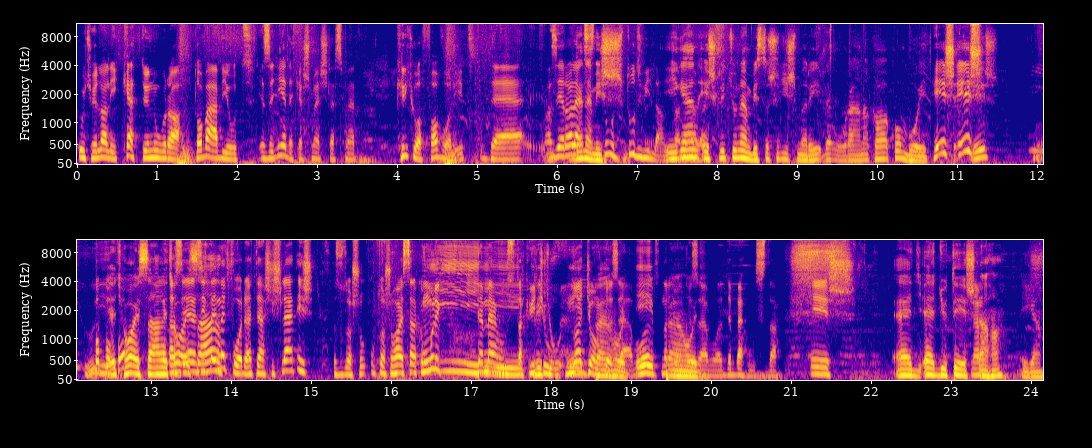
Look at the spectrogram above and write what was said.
Úgyhogy Lali 2 0 tovább jut. Ez egy érdekes meccs lesz, mert Krityu a favorit, de azért Alex nem is. tud, tud villantani. Igen, vele. és Krityu nem biztos, hogy ismeri, de órának a kombóit. és, és, És Hopp, hopp, egy hopp. hajszál, egy Azért ez itt hajszál. egy nagy fordítás is lehet, és az utolsó, utolsó hajszálakon múlik, de behúzta. Krityu, Nagyon közel hogy, volt, nagyon hogy. közel volt, de behúzta. És Egy, egy ütés, Nem. aha, igen.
